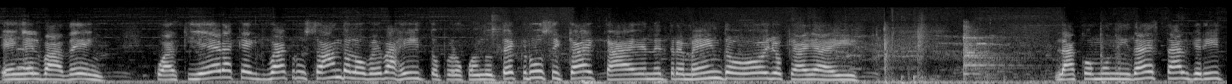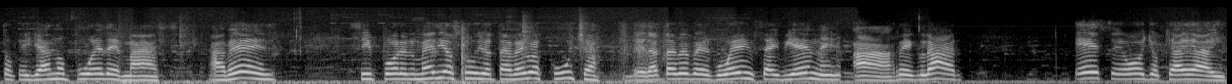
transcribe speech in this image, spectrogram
en el badén. Cualquiera que va cruzando lo ve bajito, pero cuando usted cruza y cae, cae en el tremendo hoyo que hay ahí. La comunidad está al grito que ya no puede más. A ver si por el medio suyo tal vez lo escucha, le da tal vez vergüenza y viene a arreglar ese hoyo que hay ahí.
